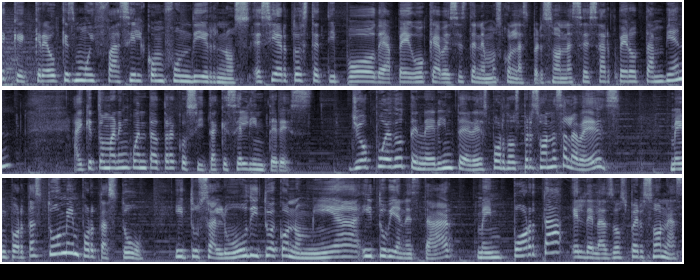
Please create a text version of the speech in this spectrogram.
Que creo que es muy fácil confundirnos. Es cierto este tipo de apego que a veces tenemos con las personas, César, pero también hay que tomar en cuenta otra cosita que es el interés. Yo puedo tener interés por dos personas a la vez. Me importas tú, me importas tú. Y tu salud, y tu economía, y tu bienestar. Me importa el de las dos personas.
